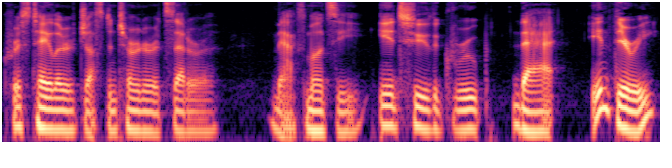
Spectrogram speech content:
Chris Taylor, Justin Turner, etc., Max Muncy, into the group that, in theory,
